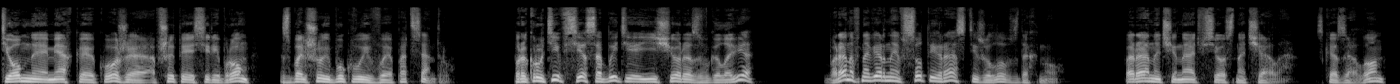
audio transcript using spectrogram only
Темная мягкая кожа, обшитая серебром, с большой буквой «В» по центру. Прокрутив все события еще раз в голове, Баранов, наверное, в сотый раз тяжело вздохнул. «Пора начинать все сначала», — сказал он,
